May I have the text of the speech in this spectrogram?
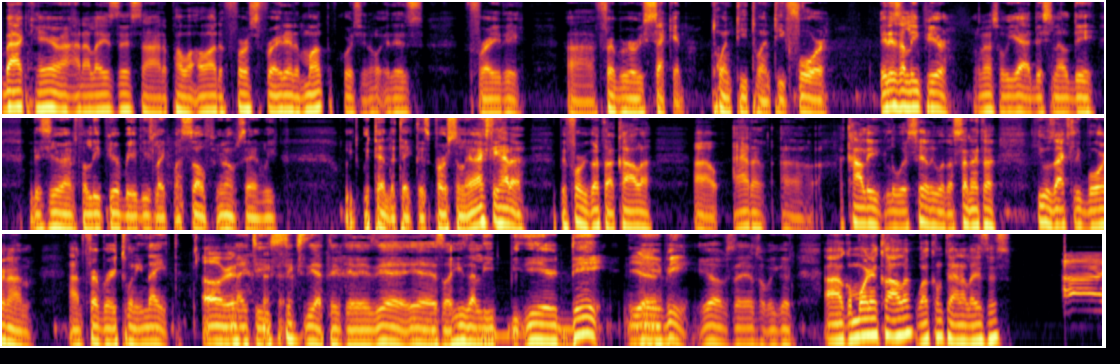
Back here I Analyze This, uh, the Power Hour, the first Friday of the month. Of course, you know, it is Friday, uh, February 2nd, 2024. It is a leap year, you know, so we got additional day this year. And for leap year babies like myself, you know what I'm saying? We, we, we tend to take this personally. I actually had a, before we got to Akala, uh, I had a, uh, a colleague, Louis Hill, he was a senator. He was actually born on, on February 29th. Oh, really? 1960, I think it is. Yeah, yeah. So he's a leap year day. Yeah. Baby. You know what I'm saying? So we good. Uh, good morning, caller. Welcome to. Uh,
